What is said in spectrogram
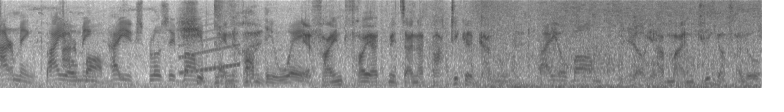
Arming, biobomb, high explosive bomb. Shipment on the way. der Feind feuert mit seiner Partikelkanone. Biobomb loaded. Wir haben einen Krieger verloren.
